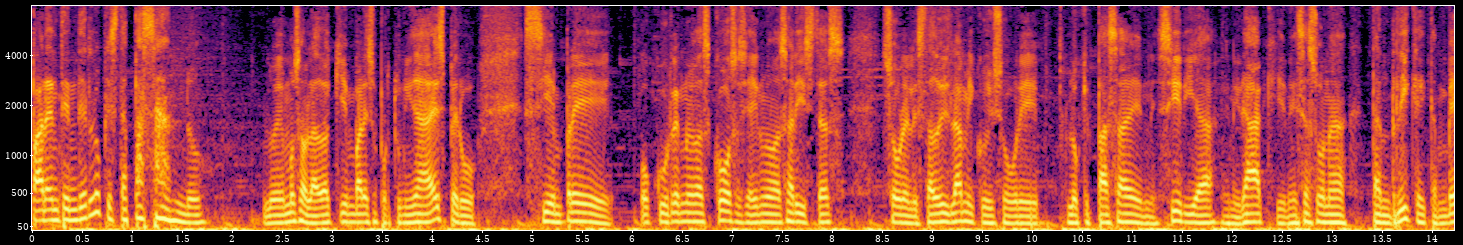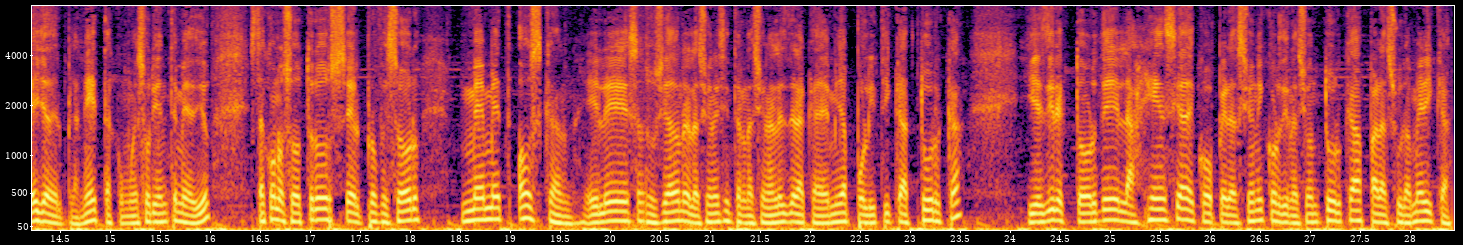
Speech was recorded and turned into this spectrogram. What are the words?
Para entender lo que está pasando, lo hemos hablado aquí en varias oportunidades, pero siempre ocurren nuevas cosas y hay nuevas aristas sobre el Estado Islámico y sobre lo que pasa en Siria, en Irak y en esa zona tan rica y tan bella del planeta como es Oriente Medio, está con nosotros el profesor Mehmet Oskan. Él es asociado en Relaciones Internacionales de la Academia Política Turca y es director de la Agencia de Cooperación y Coordinación Turca para Sudamérica.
